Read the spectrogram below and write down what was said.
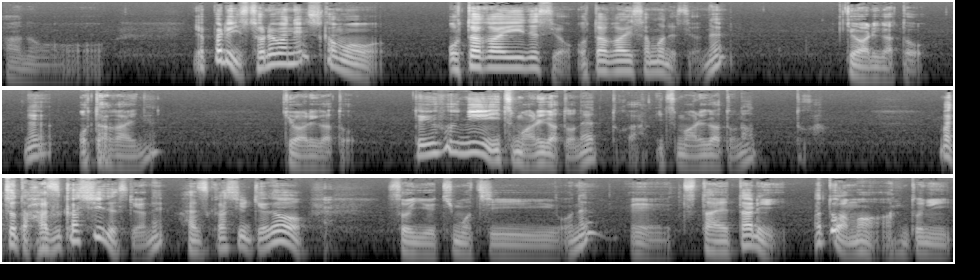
あのやっぱりそれはねしかもお互いですよ。お互い様ですよね。今日ありがとう。ね。お互いね。今日ありがとう。っていうふうにいつもありがとうね。とかいつもありがとうな。とかまあちょっと恥ずかしいですけどね恥ずかしいけどそういう気持ちをね、えー、伝えたりあとはまあ本当に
